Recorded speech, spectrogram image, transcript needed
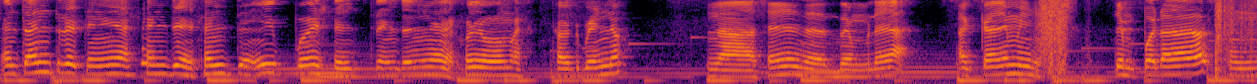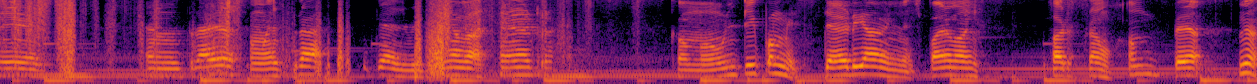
está entretenida, está interesante y pues el 31 de julio vamos a estar viendo la serie de, de Umbrella Academy temporada donde en el trailer se muestra que el villano va a ser como un tipo misterio en Spider-Man Far pero no,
